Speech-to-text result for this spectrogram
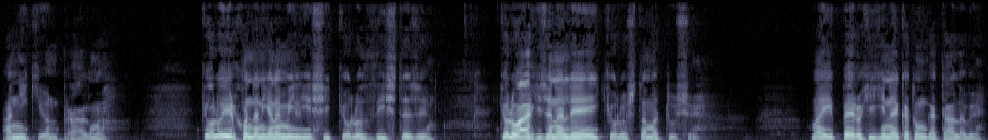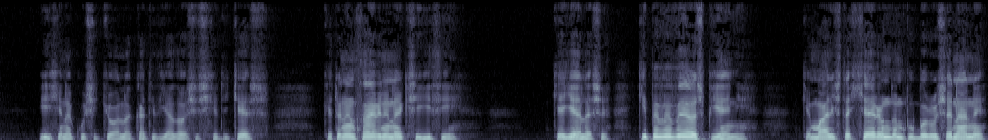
ανίκιον πράγμα. Κι όλο ήρχονταν για να μιλήσει κι όλο δίσταζε κι όλο άρχιζε να λέει κι όλο σταματούσε. Μα η υπέροχη γυναίκα τον κατάλαβε. Είχε να ακούσει κιόλα κάτι διαδόσεις σχετικές και τον ενθάρρυνε να εξηγηθεί. Και γέλασε και είπε βεβαίως πιένει και μάλιστα χαίρονταν που μπορούσε να είναι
